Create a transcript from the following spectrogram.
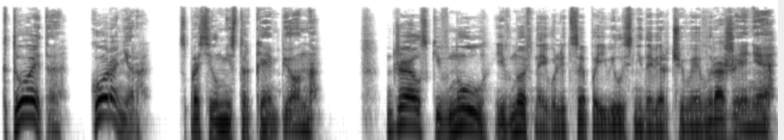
«Кто это? Коронер?» — спросил мистер Кэмпион. Джайлс кивнул, и вновь на его лице появилось недоверчивое выражение.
